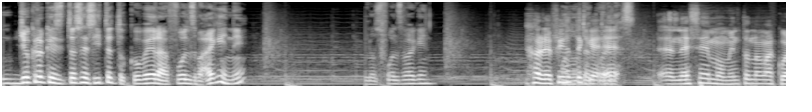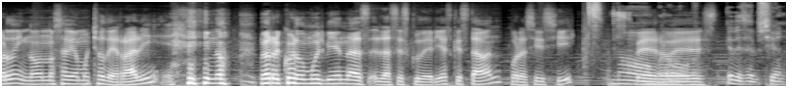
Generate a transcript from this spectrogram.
Yo creo que entonces sí te tocó ver a Volkswagen, ¿eh? Los Volkswagen. Híjole, fíjate que eh, en ese momento no me acuerdo y no, no sabía mucho de rally. no, no recuerdo muy bien las, las escuderías que estaban, por así decir. No, pero es. Qué decepción.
